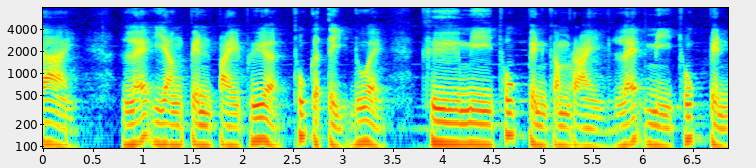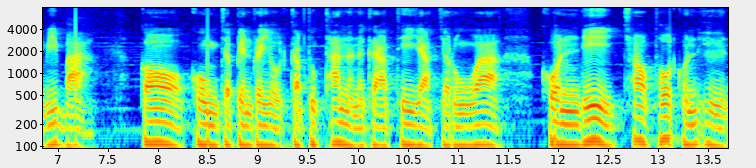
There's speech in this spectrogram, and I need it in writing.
ได้ และยังเป็นไปเพื่อทุกขติด้วย คือมีทุกเป็นกำไร และมีทุกเป็นวิบาก ก็คงจะเป็นประโยชน์กับทุกท่านนะครับ ที่อยากจะรู้ว่า คนที่ชอบโทษคนอื่น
